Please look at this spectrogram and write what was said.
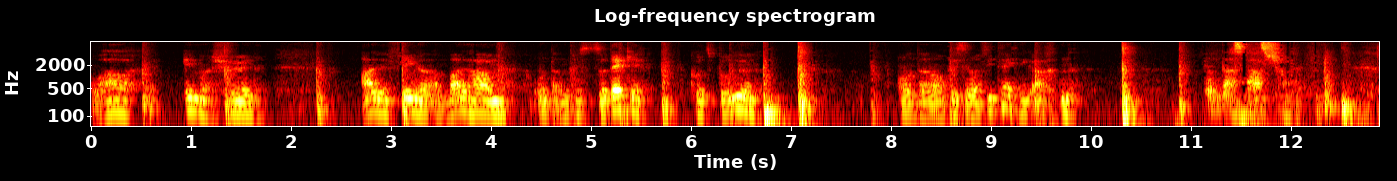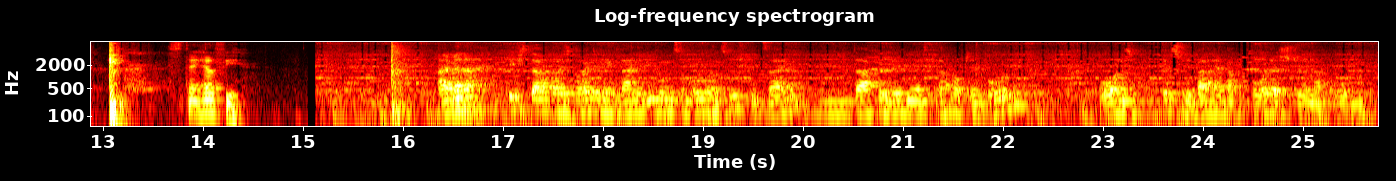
Wow, immer schön alle Finger am Ball haben und dann bis zur Decke kurz berühren und dann auch ein bisschen auf die Technik achten. Und das war's schon. Stay healthy. Hi Männer, ich darf euch heute eine kleine Übung zum oberen Zuspiel zeigen. Dafür legen wir uns flach auf den Boden und pitchen die Ball einfach vor der Stirn nach oben.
